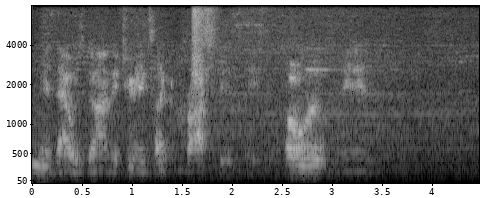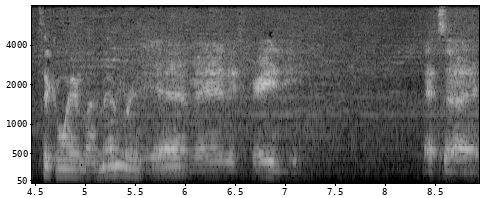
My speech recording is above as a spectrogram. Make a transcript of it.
Mm. and that was gone. They turned it into like a CrossFit place. Oh, really? man. Took away my memory. Yeah, man, it's crazy. That's uh,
